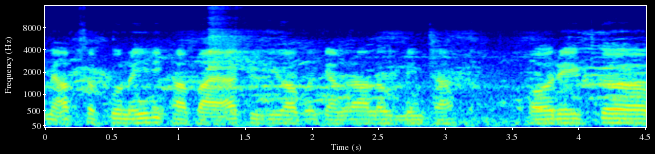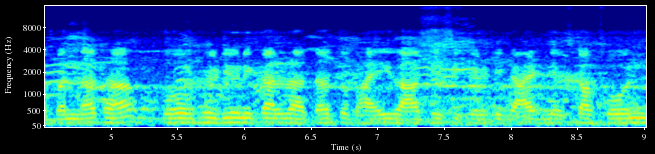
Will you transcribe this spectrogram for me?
मैं आप सबको नहीं दिखा पाया क्योंकि वहाँ पर कैमरा अलाउड नहीं था। और एक बंदा था, वो वीडियो निकाल रहा था तो भाई वहाँ पे सिक्योरिटी गार्ड ने उसका फ़ोन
